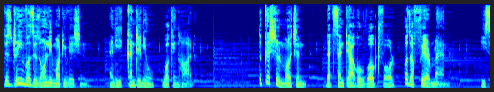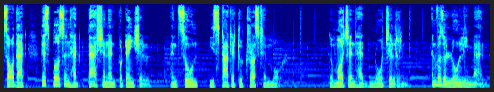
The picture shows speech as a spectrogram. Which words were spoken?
This dream was his only motivation, and he continued working hard. The crystal merchant that Santiago worked for was a fair man he saw that this person had passion and potential, and soon he started to trust him more. The merchant had no children and was a lonely man.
